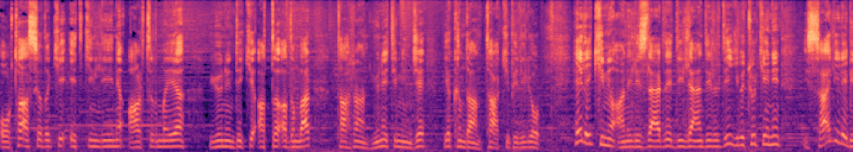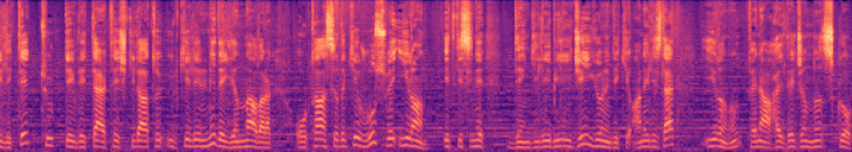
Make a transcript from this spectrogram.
Orta Asya'daki etkinliğini artırmaya yönündeki attığı adımlar Tahran yönetimince yakından takip ediliyor. Hele kimi analizlerde dillendirildiği gibi Türkiye'nin İsrail ile birlikte Türk Devletler Teşkilatı ülkelerini de yanına alarak Orta Asya'daki Rus ve İran etkisini dengeleyebileceği yönündeki analizler İran'ın fena halde canını sıkıyor.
